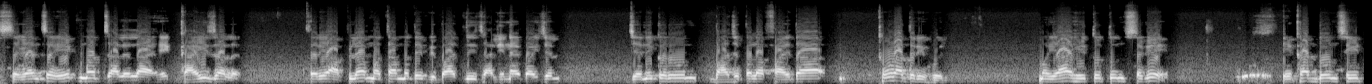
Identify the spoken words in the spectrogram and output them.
सगळ्यांचं एक मत झालेलं आहे काही झालं तरी आपल्या मतामध्ये विभागणी झाली नाही पाहिजे. जेणेकरून भाजपला फायदा थोडा तरी होईल. मग या हेतूतून सगळे एखाद दोन सीट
